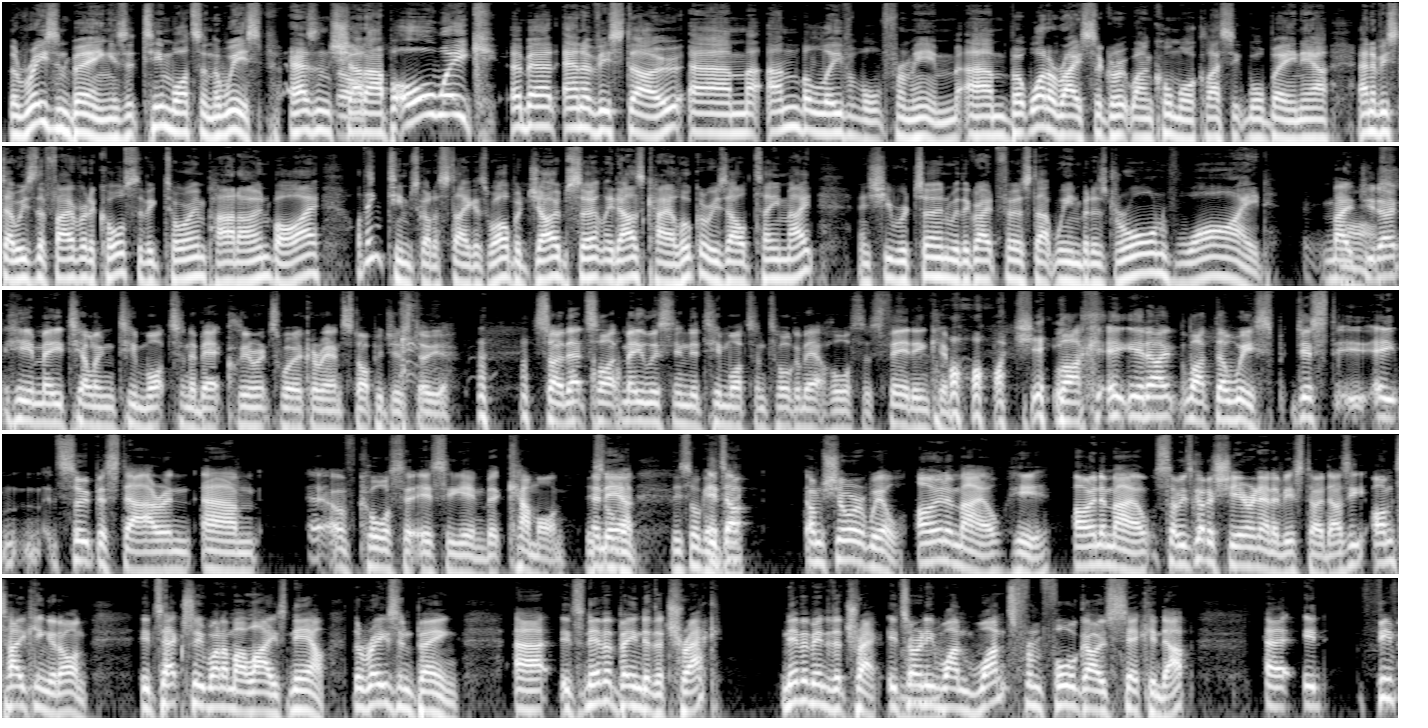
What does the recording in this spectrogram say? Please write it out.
The reason being is that Tim Watson, the Wisp, hasn't shut Oh. up all week about Anavisto. Um, unbelievable from him. Um, but what a race the Group 1 Coolmore Classic will be. Now, Anavisto is the favourite, of course, the Victorian, part owned by, I think Tim's got a stake as well, but Jobe certainly does. Cale Hooker, his old teammate, and she returned with a great first up win, but has drawn wide. Mate, you don't hear me telling Tim Watson about clearance work around stoppages, do you? so that's like me listening to Tim Watson talk about horses. Fair dinkum. Oh. Like eh, you don't like the Wisp, just eh, eh, superstar and um, of course at SEN. But come on, This and will now get- this will get back. I'm sure it will. Own a male here. Own a male. So he's got a share in Anavisto, does he? I'm taking it on. It's actually one of my lays. Now, the reason being, uh, it's never been to the track. Never been to the track. It's Mm. only won once from four goes second up. Uh, it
